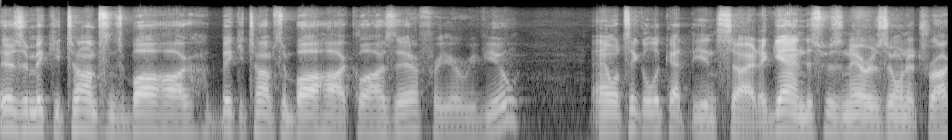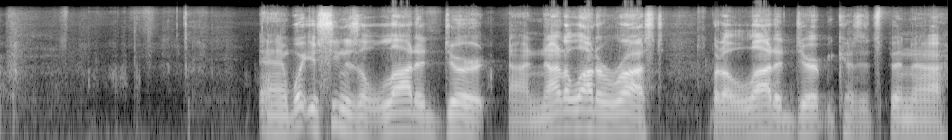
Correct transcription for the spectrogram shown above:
There's a Mickey Thompson's Baja, Mickey Thompson Baja claws there for your review. And we'll take a look at the inside. Again, this was an Arizona truck. And what you're seeing is a lot of dirt. Uh, not a lot of rust, but a lot of dirt because it's been uh,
